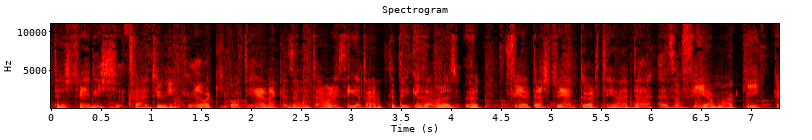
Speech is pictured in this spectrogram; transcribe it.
testvér is feltűnik, akik ott élnek ezen a távoli szigeten. Tehát igazából az öt féltestvér története ez a film, akik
